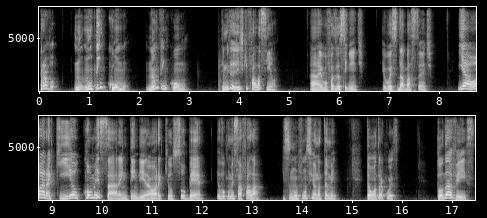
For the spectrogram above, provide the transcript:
Pra, não, não tem como não tem como. Tem muita gente que fala assim, ó. Ah, eu vou fazer o seguinte. Eu vou estudar bastante. E a hora que eu começar a entender, a hora que eu souber, eu vou começar a falar. Isso não funciona também. Então, outra coisa. Toda vez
